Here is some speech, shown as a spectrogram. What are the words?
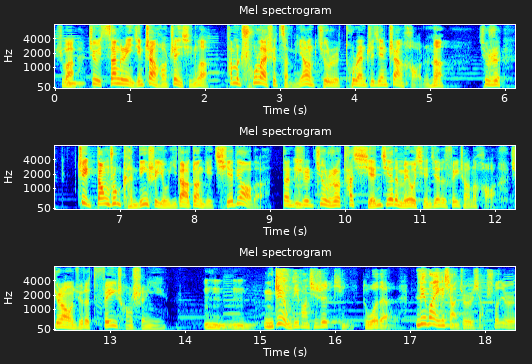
是吧？就三个人已经站好阵型了，他们出来是怎么样？就是突然之间站好的呢？就是这当中肯定是有一大段给切掉的。但是就是说，它衔接的没有衔接的非常的好，就让我觉得非常生硬。嗯嗯，你这种地方其实挺多的。另外一个想就是想说，就是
